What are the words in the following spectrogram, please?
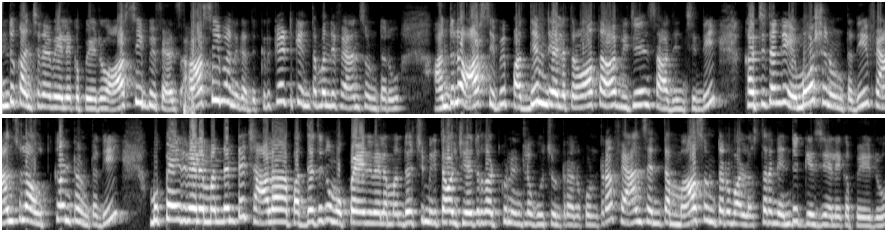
ఎందుకు అంచనా వేయలేకపోయారు? ఆర్సీబీ ఫ్యాన్స్ ఆర్సీబీ అని కదా క్రికెట్కి ఎంతమంది ఫ్యాన్స్ ఉంటారు? అందులో ఆర్సీబీ పద్దెనిమిదేళ్ళ తర్వాత విజయం సాధించింది. ఖచ్చితంగా ఎమోషన్ ఉంటుంది ఫ్యాన్స్లో ఉత్కంఠ ఉంటుంది. ముప్పై ఐదు వేల మంది అంటే చాలా పద్ధతిగా ముప్పై ఐదు వేల మంది వచ్చి మిగతా వాళ్ళు చేతులు కట్టుకుని ఇంట్లో కూర్చుంటారు అనుకుంటారా? ఫ్యాన్స్ ఎంత మాస్ ఉంటారు వాళ్ళు వస్తారని ఎందుకు గెస్ చేయలేకపోయారు?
